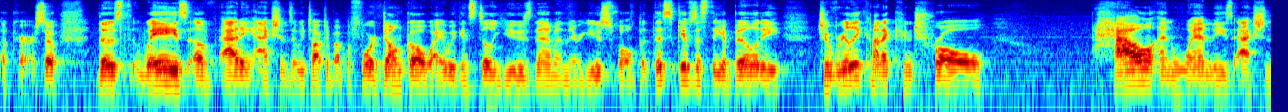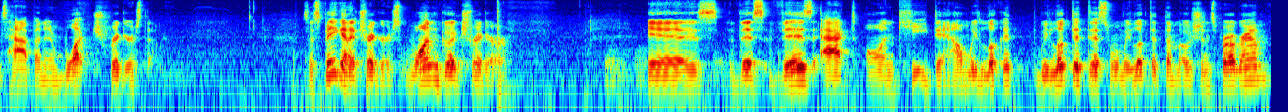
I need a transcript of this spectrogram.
occur. So those th ways of adding actions that we talked about before don't go away. We can still use them and they're useful. But this gives us the ability to really kind of control how and when these actions happen and what triggers them. So speaking of triggers, one good trigger is this viz act on key down. We look at we looked at this when we looked at the motions program.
